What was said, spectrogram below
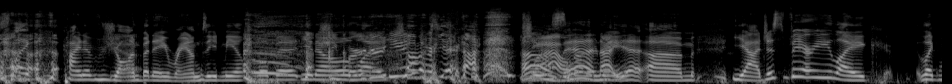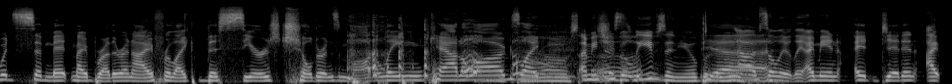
Like kind of JonBenét Ramsey'd me a little bit, you know. she murdered like, you? She, yeah. Oh, She man, not me. yet. Um yeah, just very like like would submit my brother and I for like the Sears children's modeling catalogs. Like Gross. I mean, she believes in you, but Yeah. Absolutely. I mean, it didn't. I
